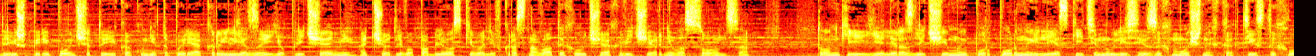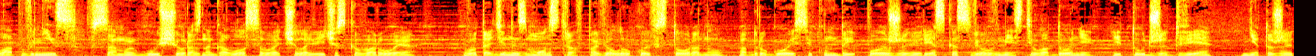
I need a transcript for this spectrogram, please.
Лишь перепончатые, как у нетопыря, крылья за ее плечами отчетливо поблескивали в красноватых лучах вечернего солнца. Тонкие, еле различимые пурпурные лески тянулись из их мощных когтистых лап вниз, в самую гущу разноголосого человеческого роя. Вот один из монстров повел рукой в сторону, а другой секундой позже резко свел вместе ладони, и тут же две, нет уже,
